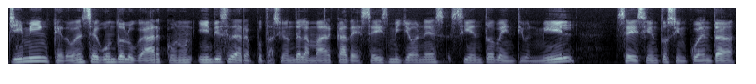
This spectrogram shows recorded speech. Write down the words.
Jimin quedó en segundo lugar con un índice de reputación de la marca de 6.121.650,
